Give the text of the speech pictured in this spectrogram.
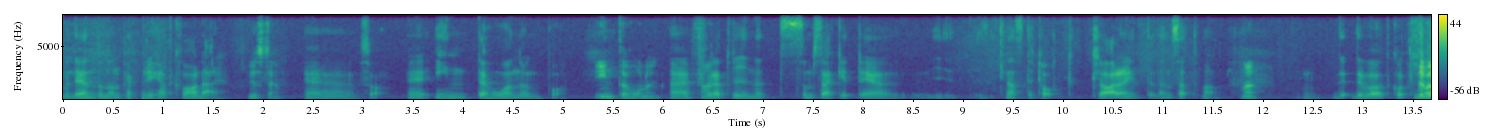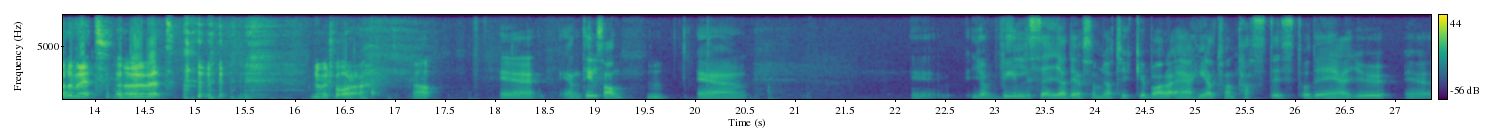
Men det är ändå någon pepprighet kvar där. just det. Eh, så. Eh, inte honung på. Inte honung. Nej, för Nej. att vinet som säkert är knastertorrt klarar inte den sötman. Nej. Mm. Det, det var ett kort Det var svar. nummer ett. Nummer ett. nummer två då? Ja. Eh, en till sån. Mm. Eh, eh, jag vill säga det som jag tycker bara är helt fantastiskt och det är ju eh,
